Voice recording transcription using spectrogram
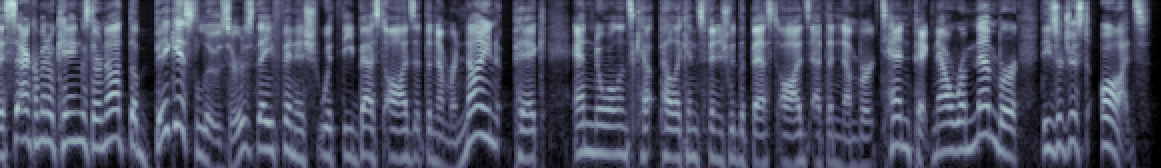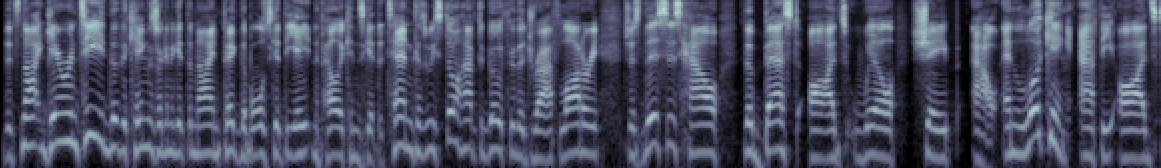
The Sacramento Kings, they're not the biggest losers. They finish with the best odds at the number 9 pick, and New Orleans Pelicans finish with the best odds at the number 10 pick. Now, remember, these are just odds. It's not guaranteed that the Kings are going to get the 9 pick, the Bulls get the 8, and the Pelicans get the 10 because we still have to go through the draft lottery. Just this is how the best odds will shape out. And looking at the odds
